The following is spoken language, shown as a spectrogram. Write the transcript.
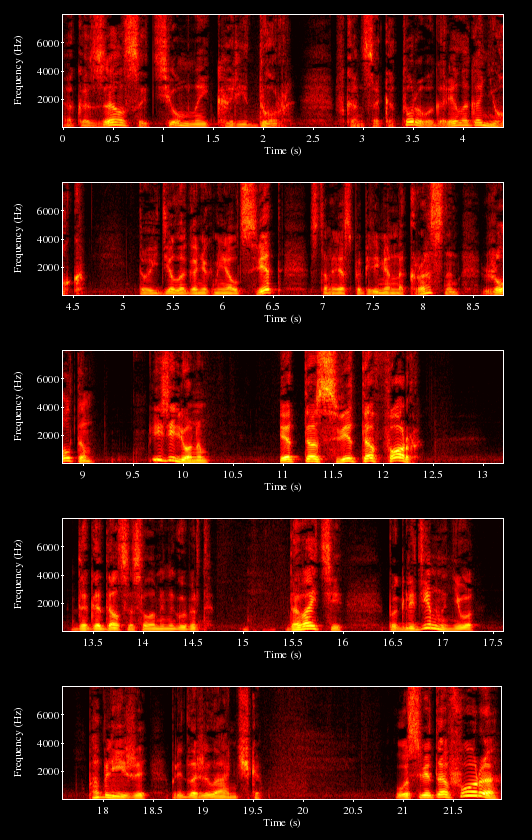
оказался темный коридор, в конце которого горел огонек. То и дело огонек менял цвет, становясь попеременно красным, желтым и зеленым. — Это светофор! — догадался Соломин Губерт. — Давайте поглядим на него поближе, — предложила Анечка. У светофора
